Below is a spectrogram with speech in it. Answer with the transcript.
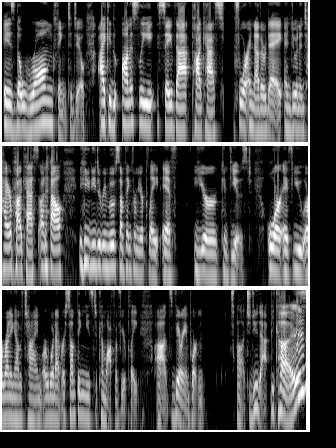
is the wrong thing to do. I could honestly save that podcast for another day and do an entire podcast on how you need to remove something from your plate if you're confused or if you are running out of time or whatever, something needs to come off of your plate. Uh, it's very important uh, to do that because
